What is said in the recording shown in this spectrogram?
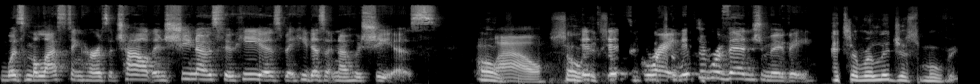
was molesting her as a child and she knows who he is but he doesn't know who she is. Oh, Wow. So it's it's it's, great. a- it's a revenge movie. It's a religious movie.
